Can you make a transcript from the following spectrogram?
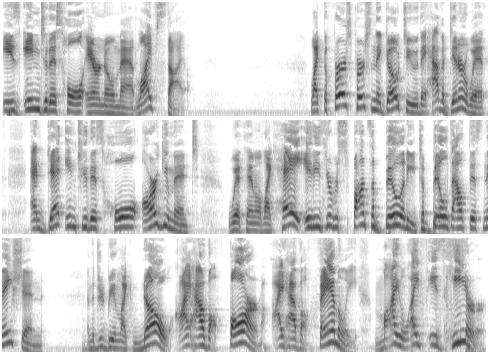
is into this whole air nomad lifestyle. Like the first person they go to, they have a dinner with, and get into this whole argument with him of like, hey, it is your responsibility to build out this nation. And the dude being like, no, I have a farm. I have a family. My life is here.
